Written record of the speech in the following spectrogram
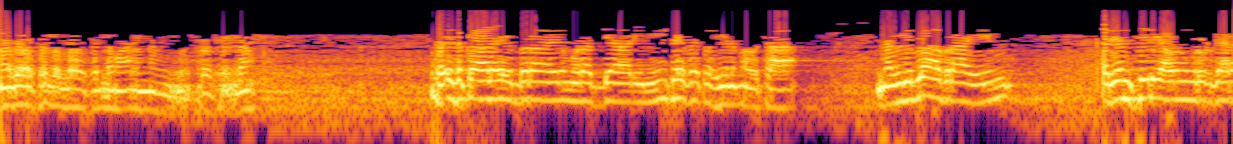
هذا صلى الله وسلم على النبي رسول الله وإذ قال إبراهيم رب أرني كيف تحيي الموتى نبي الله إبراهيم ቀደም ሲል ያው ኑምሩድ ጋራ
